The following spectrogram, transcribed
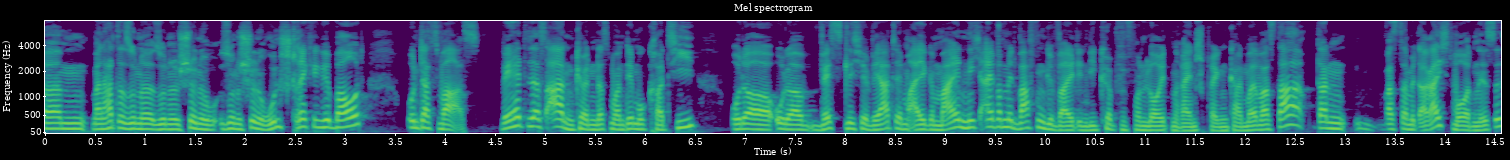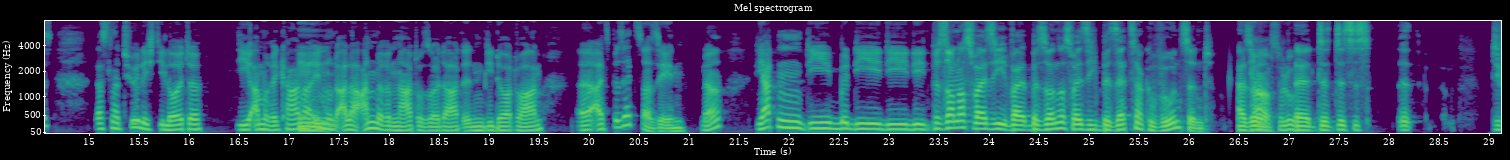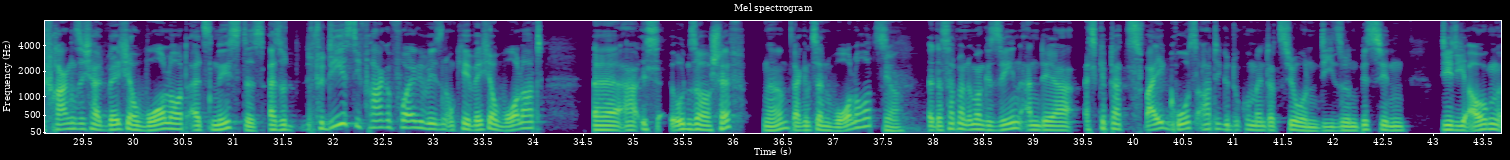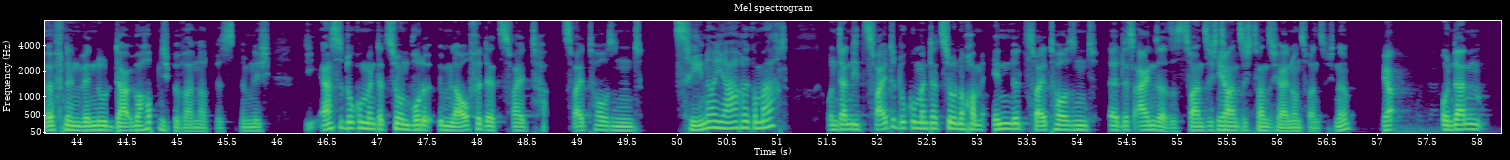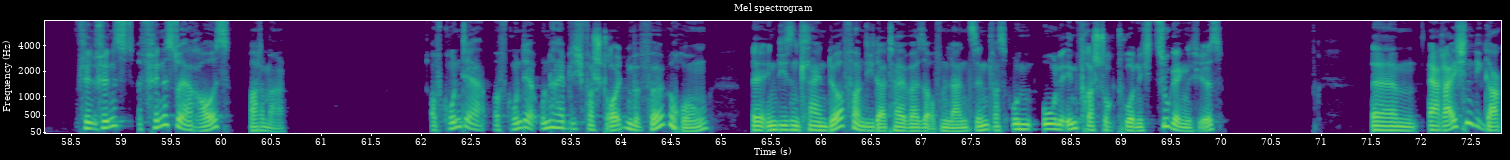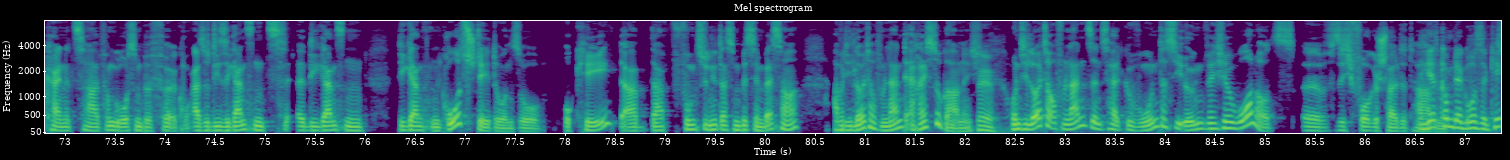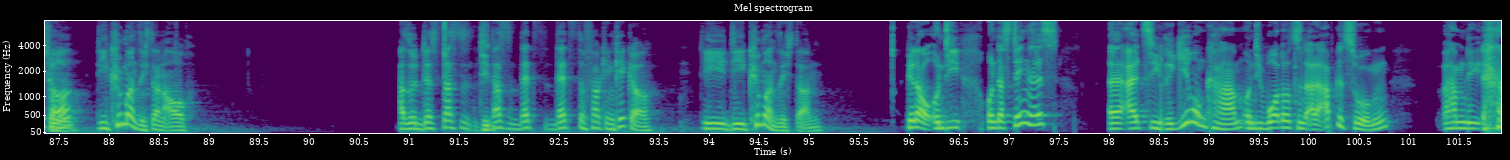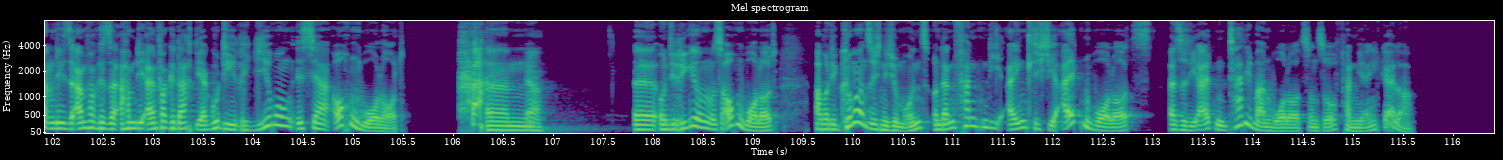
Ähm, man hat da so eine, so, eine schöne, so eine schöne Rundstrecke gebaut und das war's. Wer hätte das ahnen können, dass man Demokratie oder, oder westliche Werte im Allgemeinen nicht einfach mit Waffengewalt in die Köpfe von Leuten reinsprengen kann? Weil was da dann, was damit erreicht worden ist, ist, dass natürlich die Leute, die AmerikanerInnen Mhm. und alle anderen NATO-SoldatInnen, die dort waren, äh, als Besetzer sehen. Ne? Die hatten die, die, die, die, Besonders weil sie, weil, besonders weil sie Besetzer gewöhnt sind. Also Ja, absolut. Äh, das, das ist, die fragen sich halt, welcher Warlord als nächstes. Also für die ist die Frage vorher gewesen, okay, welcher Warlord äh, ist unser Chef? Ne? Da gibt es dann Warlords. ja. Äh, Das hat man immer gesehen an der, es gibt da zwei großartige Dokumentationen, die so ein bisschen dir die Augen öffnen, wenn du da überhaupt nicht bewandert bist. Nämlich die erste Dokumentation wurde im Laufe der zwei, 2010er Jahre gemacht und dann die zweite Dokumentation noch am Ende 2000 äh, des Einsatzes, 2020, 2021, ne? Ja. Und dann findest, findest du heraus, warte mal, aufgrund der, aufgrund der unheimlich verstreuten Bevölkerung äh, in diesen kleinen Dörfern, die da teilweise auf dem Land sind, was un, ohne Infrastruktur nicht zugänglich ist, ähm, erreichen die gar keine Zahl von großen Bevölkerung. Also diese ganzen, äh, die ganzen, die ganzen Großstädte und so, okay, da, da funktioniert das ein bisschen besser, aber die Leute auf dem Land erreichst du gar nicht. Nö. Und die Leute auf dem Land sind halt gewohnt, dass sie irgendwelche Warlords äh, sich vorgeschaltet haben. Und jetzt kommt der große Kicker, So. die kümmern sich dann auch. Also das, das, Die- das, that's, that's the fucking Kicker. Die, die kümmern sich dann. Genau, und, die, und das Ding ist, äh, als die Regierung kam und die Warlords sind alle abgezogen, haben die, haben, die einfach gesagt, haben die einfach gedacht, ja gut, die Regierung ist ja auch ein Warlord. ähm, Ja. äh, und die Regierung ist auch ein Warlord, aber die kümmern sich nicht um uns. Und dann fanden die eigentlich die alten Warlords, also die alten Taliban-Warlords und so, fanden die eigentlich geiler.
